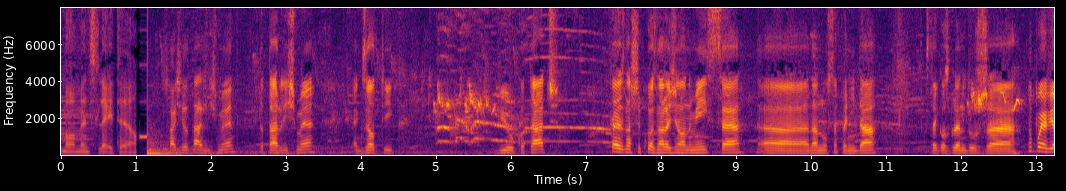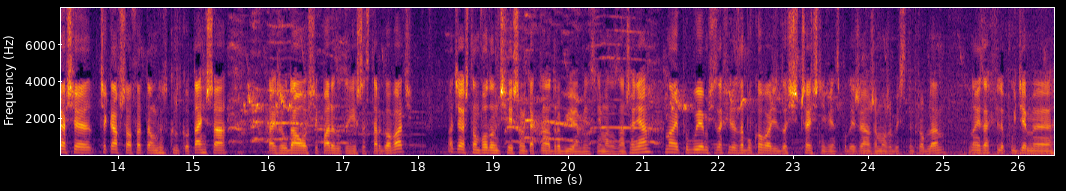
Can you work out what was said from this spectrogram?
Moments later. Słuchajcie, dotarliśmy, dotarliśmy. Exotic View Cottage. To jest na szybko znalezione miejsce e, na Nusa Penida. Z tego względu, że no, pojawiła się ciekawsza oferta, mówiąc krótko, tańsza. Także udało się parę złotych jeszcze stargować. Chociaż tą wodą dzisiejszą i tak to nadrobiłem, więc nie ma to znaczenia. No i próbujemy się za chwilę zabukować dość wcześnie, więc podejrzewam, że może być z tym problem. No i za chwilę pójdziemy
